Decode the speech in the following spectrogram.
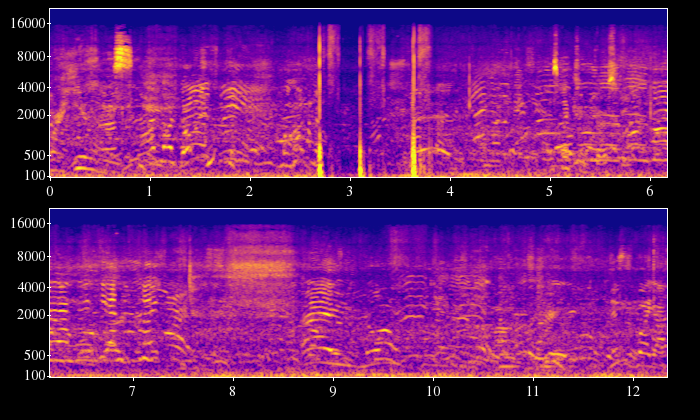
We're heroes. This makes me thirsty. This is why y'all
